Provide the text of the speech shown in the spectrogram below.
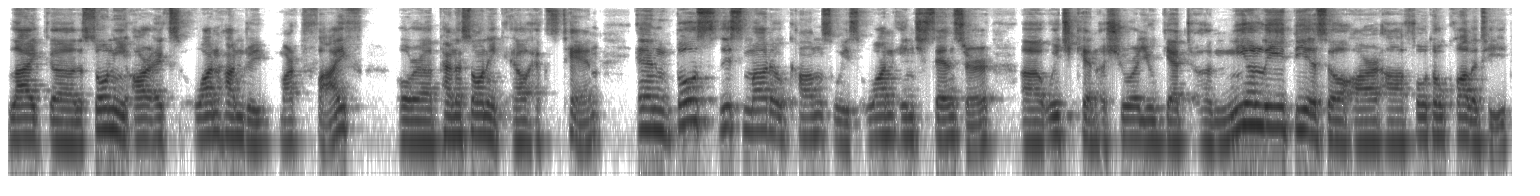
like uh, the Sony RX100 Mark V or a Panasonic LX10, and both this model comes with one inch sensor, uh, which can assure you get a nearly DSLR uh, photo quality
